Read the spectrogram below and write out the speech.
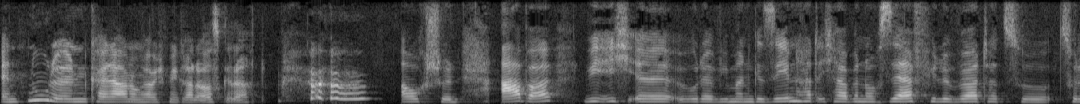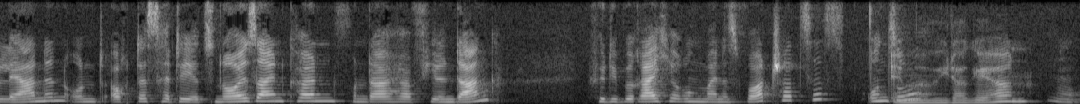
Entnudeln, keine Ahnung, habe ich mir gerade ausgedacht. Auch schön. Aber wie ich äh, oder wie man gesehen hat, ich habe noch sehr viele Wörter zu, zu lernen und auch das hätte jetzt neu sein können. Von daher vielen Dank für die Bereicherung meines Wortschatzes und so. Immer wieder gern. Ja,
